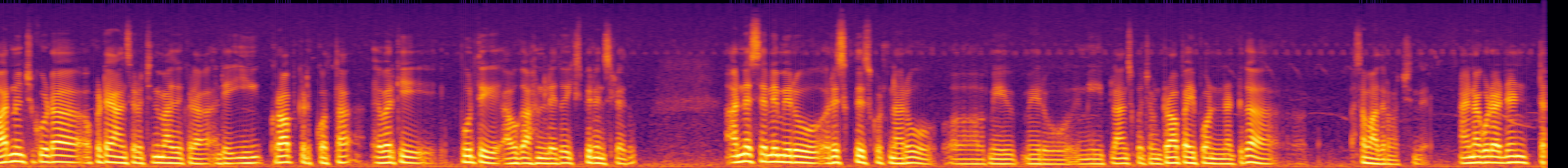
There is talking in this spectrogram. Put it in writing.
వారి నుంచి కూడా ఒకటే ఆన్సర్ వచ్చింది మాది ఇక్కడ అంటే ఈ క్రాప్ ఇక్కడ కొత్త ఎవరికి పూర్తి అవగాహన లేదు ఎక్స్పీరియన్స్ లేదు. అన్నెసర్లీ మీరు రిస్క్ తీసుకుంటున్నారు మీ మీరు మీ ప్లాన్స్ కొంచెం డ్రాప్ అయిపోయినట్టుగా సమాధానం వచ్చింది. అయినా కూడా డెంట్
